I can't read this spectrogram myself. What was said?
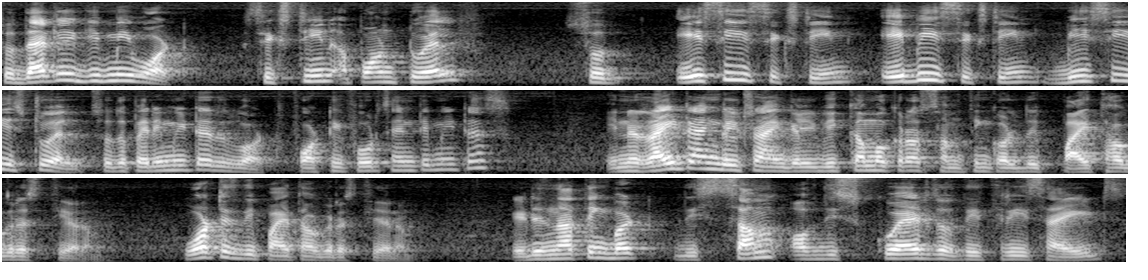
So that will give me what? 16 upon 12. So AC is 16, AB is 16, BC is 12. So the perimeter is what? 44 centimeters. In a right angle triangle, we come across something called the Pythagoras theorem. What is the Pythagoras theorem? It is nothing but the sum of the squares of the three sides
